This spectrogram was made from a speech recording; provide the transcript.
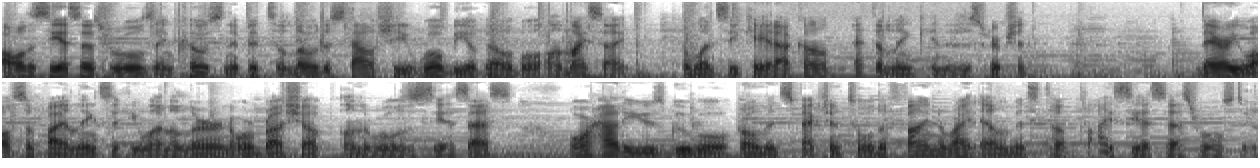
All the CSS rules and code snippet to load the style sheet will be available on my site, the1ck.com, at the link in the description. There you also find links if you want to learn or brush up on the rules of CSS, or how to use Google Chrome Inspection Tool to find the right elements to apply CSS rules to.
